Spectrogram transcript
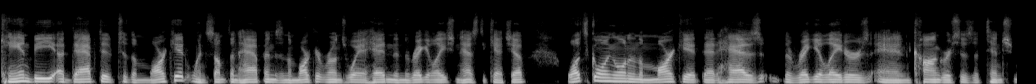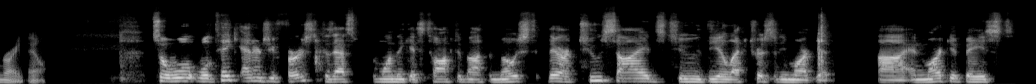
can be adaptive to the market when something happens and the market runs way ahead and then the regulation has to catch up what's going on in the market that has the regulators and Congress's attention right now? So we'll we'll take energy first because that's the one that gets talked about the most. There are two sides to the electricity market, uh, and market-based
